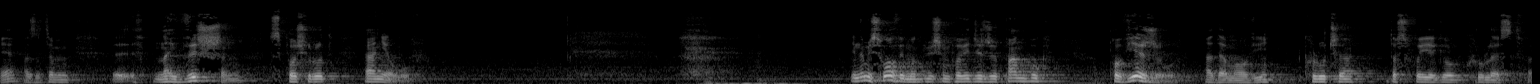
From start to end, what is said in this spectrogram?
nie? a zatem y, najwyższym spośród aniołów. Innymi słowy, moglibyśmy powiedzieć, że Pan Bóg powierzył Adamowi klucze do swojego królestwa.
